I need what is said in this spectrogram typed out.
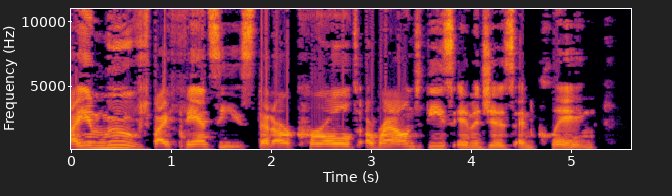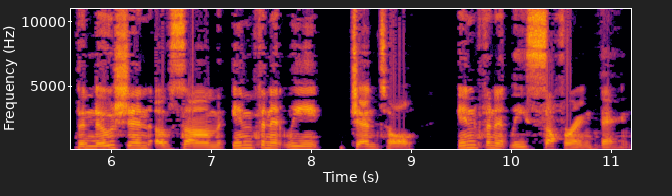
I am moved by fancies that are curled around these images and cling, the notion of some infinitely gentle, infinitely suffering thing.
